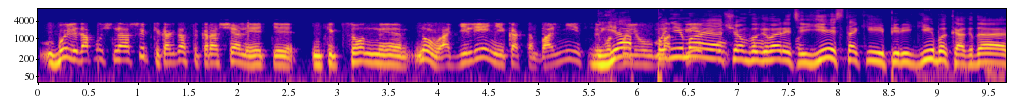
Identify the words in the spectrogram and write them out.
были допущены ошибки, когда сокращали эти инфекционные ну, отделения, как там, больницы. Я вот понимаю, о чем вы говорите. Есть такие перегибы, когда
